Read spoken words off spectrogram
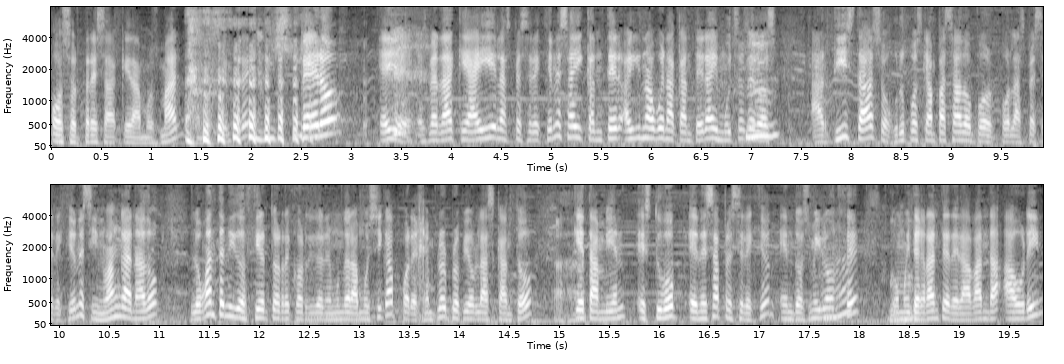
oh sorpresa, quedamos mal, como siempre. Pero, oye, es verdad que ahí en las preselecciones hay, canter, hay una buena cantera y muchos de los artistas o grupos que han pasado por, por las preselecciones y no han ganado, luego han tenido cierto recorrido en el mundo de la música. Por ejemplo, el propio Blas Cantó, Ajá. que también estuvo en esa preselección en 2011 como integrante de la banda Aurin.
